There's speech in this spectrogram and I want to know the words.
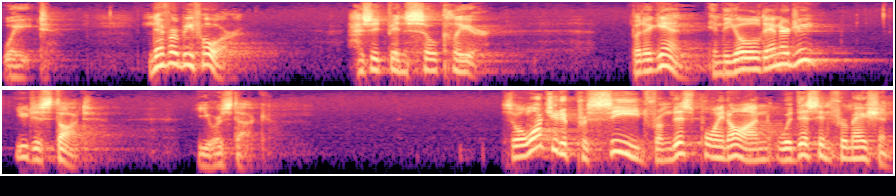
wait. Never before has it been so clear. But again, in the old energy, you just thought you were stuck. So I want you to proceed from this point on with this information.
